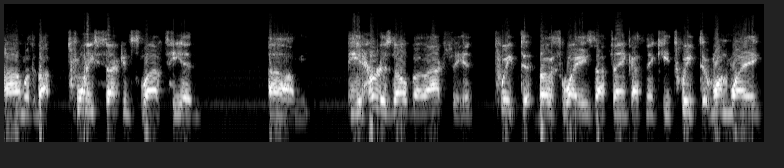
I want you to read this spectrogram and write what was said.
um, with about 20 seconds left. He had um, he had hurt his elbow. Actually, had tweaked it both ways. I think. I think he tweaked it one way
